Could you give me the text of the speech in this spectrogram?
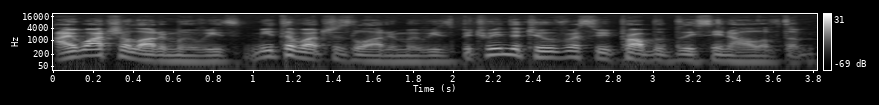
i watch a lot of movies. Mita watches a lot of movies. Between the two of us we've probably seen all of them.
